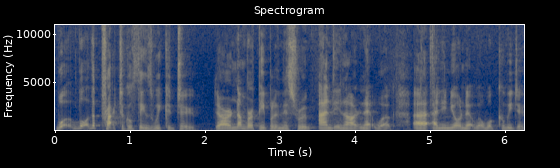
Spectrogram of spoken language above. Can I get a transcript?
what what are the practical things we could do? There are a number of people in this room and in our network uh, and in your network. What can we do?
